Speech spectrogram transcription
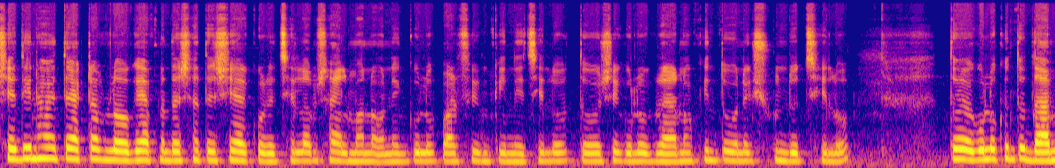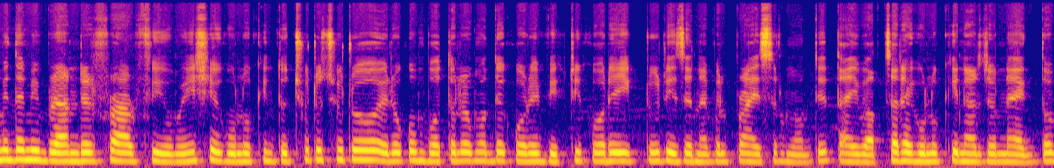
সেদিন হয়তো একটা ব্লগে আপনাদের সাথে শেয়ার করেছিলাম, সালমান অনেকগুলো পারফিউম কিনেছিল, তো সেগুলো গ্রানও কিন্তু অনেক সুন্দর ছিল। তো এগুলো কিন্তু দামি দামি ব্র্যান্ডের পারফিউমই সেগুলো কিন্তু ছোট ছোট এরকম বোতলের মধ্যে করে বিক্রি করে একটু রিজনেবল প্রাইসের মধ্যে, তাই বাচ্চারা এগুলো কেনার জন্য একদম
